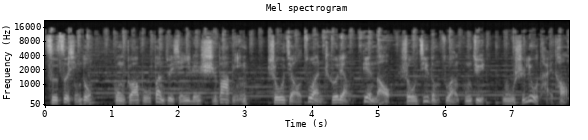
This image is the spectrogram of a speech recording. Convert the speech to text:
此次行动共抓捕犯罪嫌疑人十八名。收缴作案车辆、电脑、手机等作案工具五十六台套，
